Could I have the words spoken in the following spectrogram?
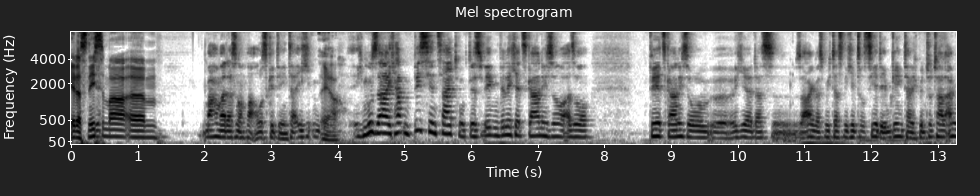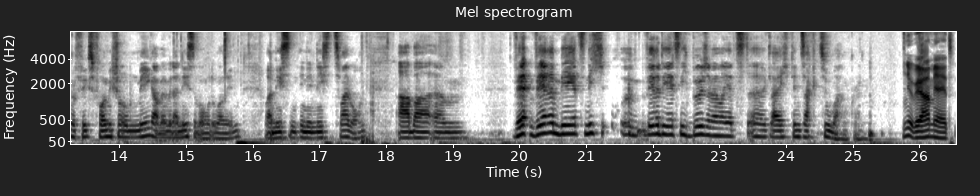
Ja, das nächste Mal. Ähm, Machen wir das nochmal ausgedehnter. Ich, ja. ich muss sagen, ich habe ein bisschen Zeitdruck, deswegen will ich jetzt gar nicht so, also will jetzt gar nicht so äh, hier das äh, sagen, dass mich das nicht interessiert. Im Gegenteil, ich bin total angefixt, freue mich schon mega, wenn wir da nächste Woche drüber reden. Oder nächsten, in den nächsten zwei Wochen. Aber ähm, wär, wäre mir jetzt nicht, äh, wäre dir jetzt nicht böse, wenn wir jetzt äh, gleich den Sack zumachen können. Ja, wir haben ja jetzt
